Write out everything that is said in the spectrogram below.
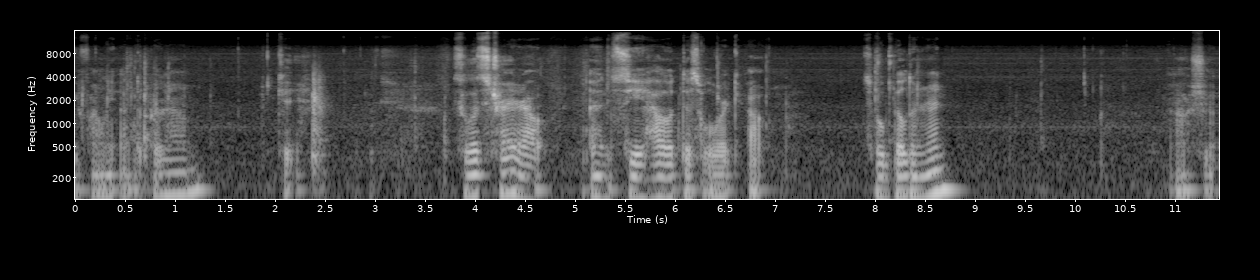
we finally end the program. Okay. So let's try it out and see how this will work out. So build and run. Oh shoot.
